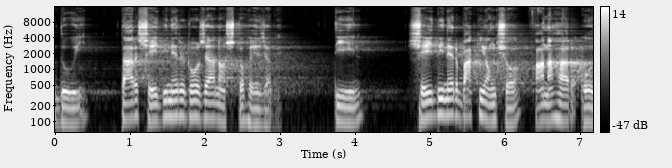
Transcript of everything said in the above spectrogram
দুই, তার সেই দিনের রোজা নষ্ট হয়ে যাবে। তিন, সেই দিনের বাকি অংশ পানাহার ও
